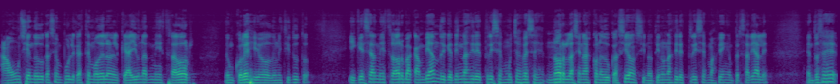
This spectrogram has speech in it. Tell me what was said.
aún siendo educación pública, este modelo en el que hay un administrador de un colegio o de un instituto y que ese administrador va cambiando y que tiene unas directrices muchas veces no relacionadas con educación, sino tiene unas directrices más bien empresariales. Entonces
